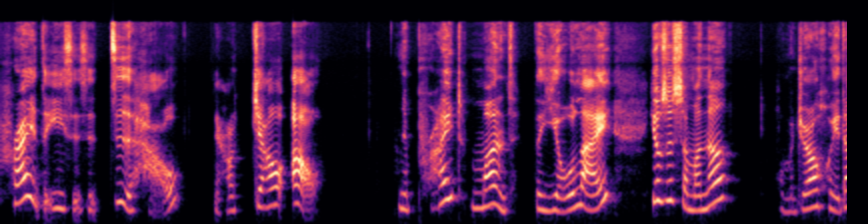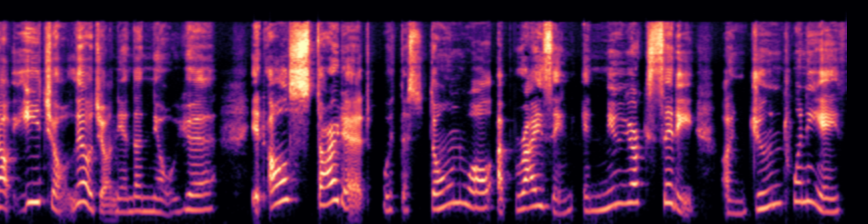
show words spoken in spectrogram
Pride 的意思是自豪，然后骄傲。 那 Pride Month 的由来又是什么呢？ 我们就要回到一九六九年的纽约。It all started with the Stonewall Uprising in New York City on June 28,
